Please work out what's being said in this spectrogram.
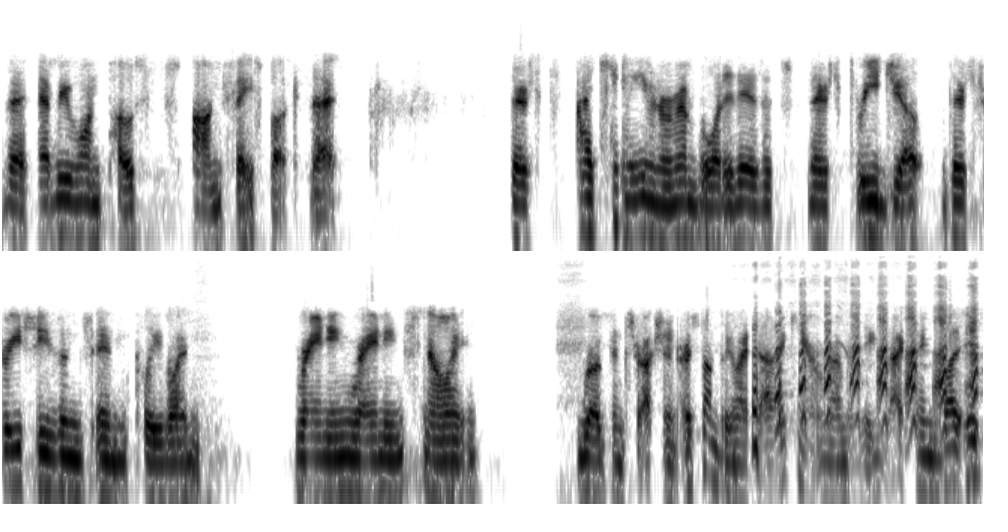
that everyone posts on Facebook that there's I can't even remember what it is. It's there's three joke there's three seasons in Cleveland. Raining, raining, snowing, road construction or something like that. I can't remember the exact thing, but it's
